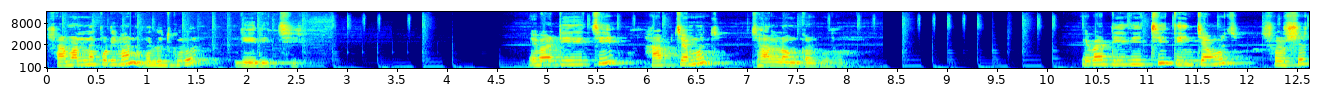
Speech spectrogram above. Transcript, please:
সামান্য পরিমাণ হলুদ গুঁড়ো দিয়ে দিচ্ছি। এবার দিয়ে দিচ্ছি হাফ চামচ ঝাল লঙ্কার গুঁড়ো। এবার দিয়ে দিচ্ছি তিন চামচ সর্ষের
